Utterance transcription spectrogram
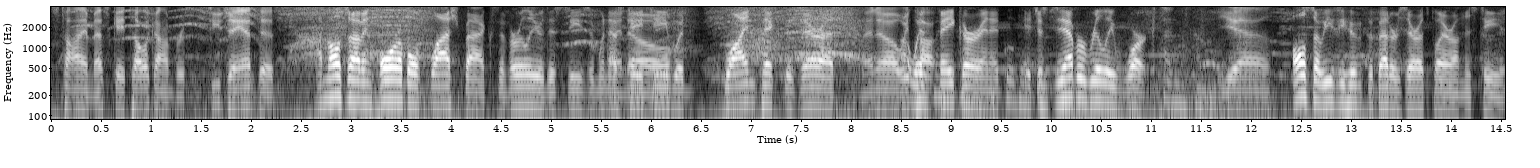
It's time. SK Telecom versus CJ Entus. I'm also having horrible flashbacks of earlier this season when I SKT know. would blind pick the Xerath I know we with. Faker, and it, it just never really worked. Yeah, Also, Easyhoon's the better Xerath player on this team.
